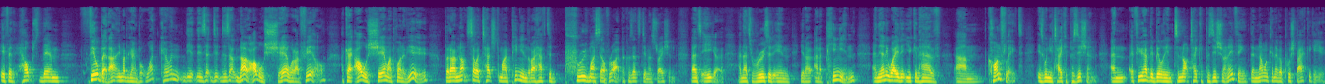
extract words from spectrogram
if it helps them feel better. And you might be going, but what, Kerwin? Is that, does that, no, I will share what I feel. Okay, I will share my point of view, but I'm not so attached to my opinion that I have to prove myself right because that's demonstration. That's ego. And that's rooted in, you know, an opinion. And the only way that you can have um, conflict is when you take a position. And if you have the ability to not take a position on anything, then no one can ever push back at you.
